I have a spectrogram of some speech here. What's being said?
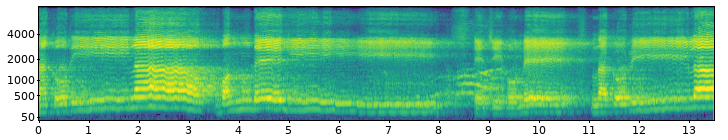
না করিলাম বন্দেগি এ জীবনে না করিলাম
